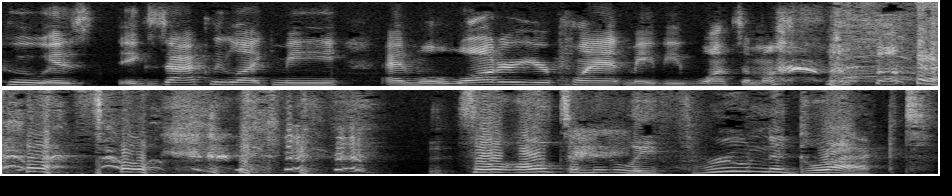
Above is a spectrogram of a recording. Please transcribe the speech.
who is exactly like me and will water your plant maybe once a month. so, so ultimately, through neglect,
